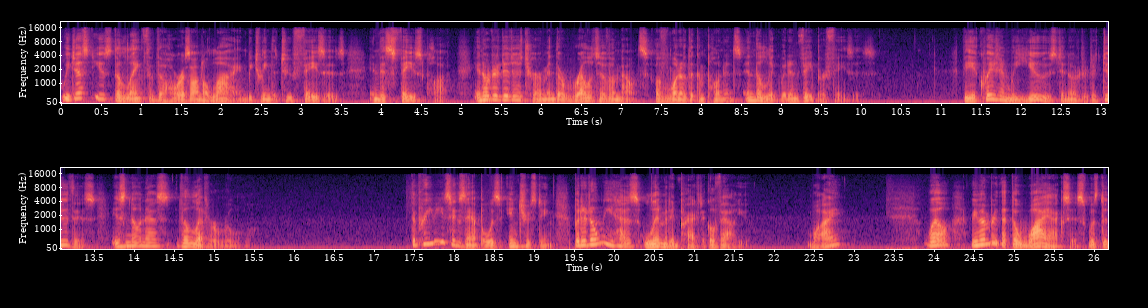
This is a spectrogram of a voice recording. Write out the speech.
We just used the length of the horizontal line between the two phases in this phase plot in order to determine the relative amounts of one of the components in the liquid and vapor phases. The equation we used in order to do this is known as the lever rule. The previous example was interesting, but it only has limited practical value. Why? Well, remember that the y-axis was the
